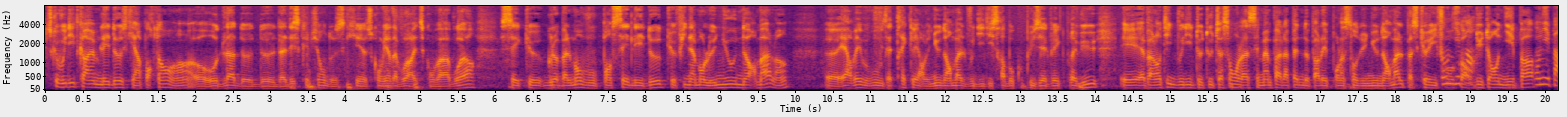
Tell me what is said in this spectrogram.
Ce que vous dites quand même les deux, ce qui est important, hein, au-delà de, la description de ce qu'on vient d'avoir et de ce qu'on va avoir, c'est que globalement, vous pensez les deux que finalement le new normal, hein, euh, Hervé, vous, vous êtes très clair. Le new normal, vous dites, il sera beaucoup plus élevé que prévu. Et Valentine, vous dites, de toute façon, là, c'est même pas la peine de parler pour l'instant du new normal parce qu'il faut encore du temps. On n'y est pas. On n'y est pas.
